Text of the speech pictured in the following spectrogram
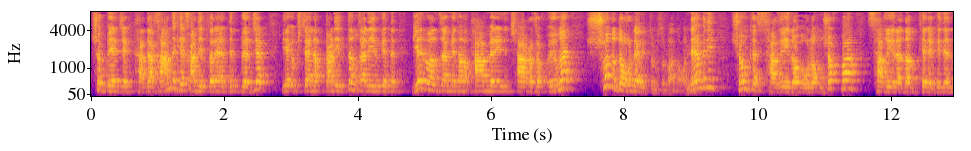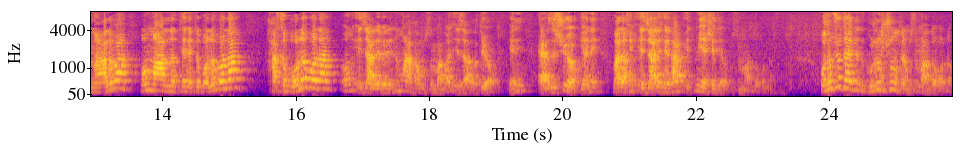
Şu verecek tadakanı ki kanipleri eltip verecek ya üç tane kanipten kanip getir. Gel val zamet hana tamirini çağıracak öne şu da doğru deyip Müslüman doğru. Ne mi deyip? Çünkü sagire oğlan uşak var. Sagire adam terekeden malı var. O malın tereke bola bola Hakkı bola bola. Onun ecale verenin mahkam Müslümanlığa ecazatı yok. Yani erzişi yok. Yani malahim ecale hitap etmeye şey diyor Müslüman doğru. O zaman şu taydın gurur şunu oturuyor Müslüman doğru.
